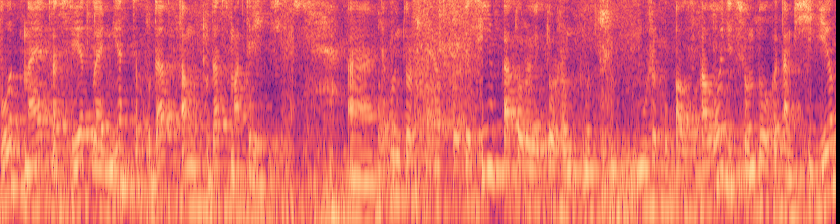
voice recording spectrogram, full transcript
вот на это светлое место, куда-то там туда смотреть. А, я помню тоже какой-то фильм, в который тоже вот, мужик упал в колодец, он долго там сидел,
